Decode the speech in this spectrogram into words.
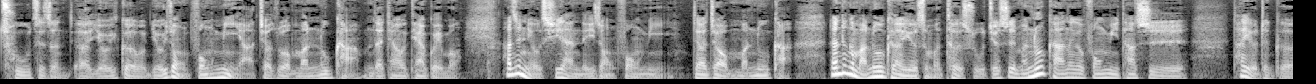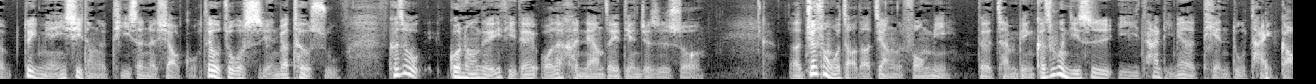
出这种呃，有一个有一种蜂蜜啊，叫做 Manuka，我们在讲有听过吗？它是纽西兰的一种蜂蜜，叫叫 Manuka。那那个 Manuka 有什么特殊？就是 Manuka 那个蜂蜜，它是它有这个对免疫系统的提升的效果。这我做过实验，比较特殊。可是我共同的一体的，我在衡量这一点，就是说，呃，就算我找到这样的蜂蜜的产品，可是问题是以它里面的甜度太高，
